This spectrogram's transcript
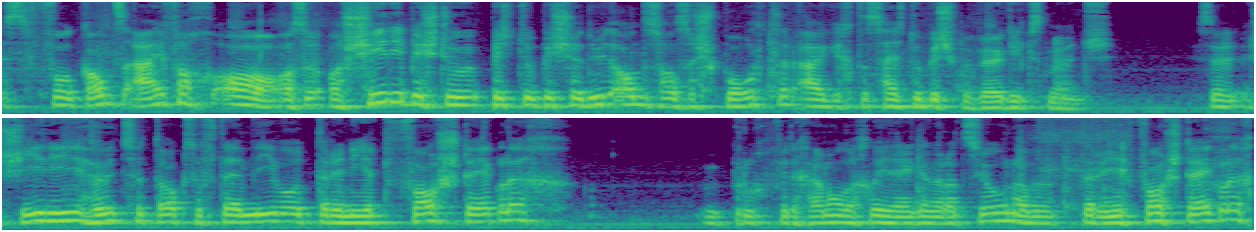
es fängt ganz einfach an. Also als Schiri bist du, bist du bist ja nicht anders als ein Sportler eigentlich. Das heißt, du bist Bewegungsmensch. Also Schiri heutzutage auf diesem Niveau trainiert fast täglich. Man braucht vielleicht auch mal ein bisschen Regeneration, aber trainiert fast täglich.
